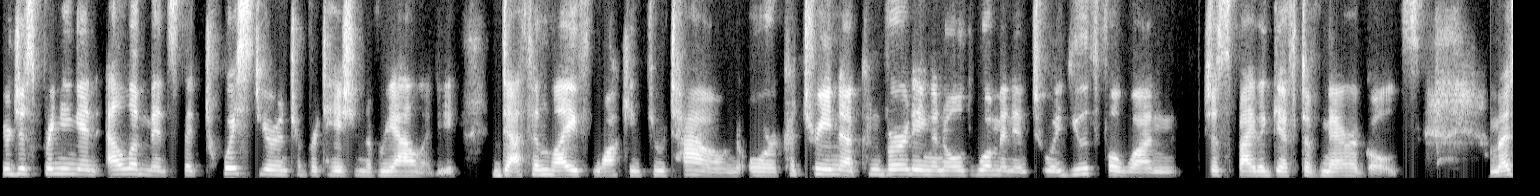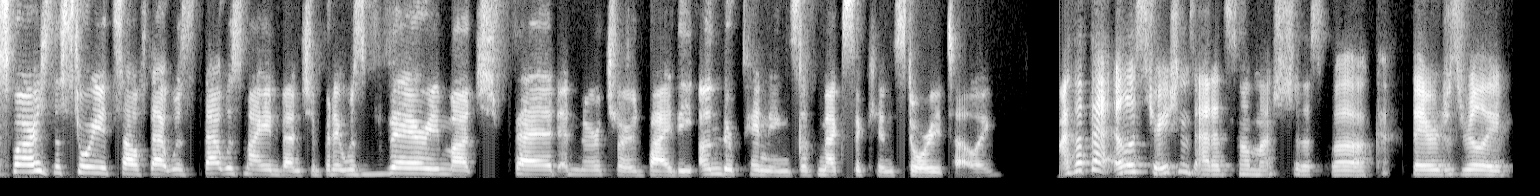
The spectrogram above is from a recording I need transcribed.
You're just bringing in elements that twist your interpretation of reality. Death and life walking through town, or Catrina converting an old woman into a youthful one just by the gift of marigolds. Um, as far as the story itself, that was that was my invention, but it was very much fed and nurtured by the underpinnings of Mexican storytelling. I thought that illustrations added so much to this book. They were just really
